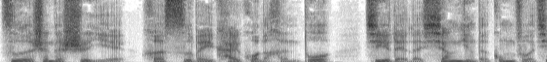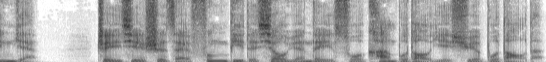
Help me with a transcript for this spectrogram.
自身的视野和思维开阔了很多，积累了相应的工作经验。这些是在封闭的校园内所看不到也学不到的。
